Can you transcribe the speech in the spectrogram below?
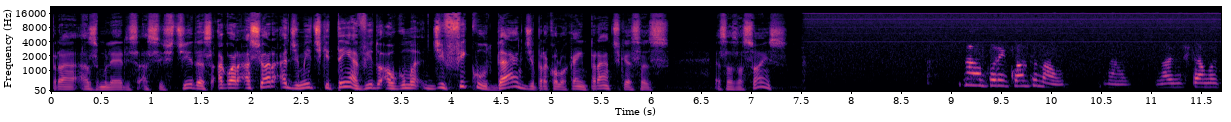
para as mulheres assistidas. Agora, a senhora admite que tem havido alguma dificuldade para colocar em prática essas, essas ações? Não, por enquanto não. não. Nós estamos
